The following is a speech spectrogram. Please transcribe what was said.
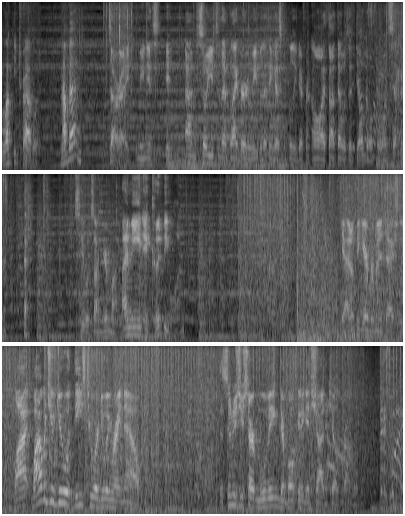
Lucky Traveler. Not bad. It's all right. I mean, it's it. I'm so used to that blackberry wheat, but I think that's completely different. Oh, I thought that was a dildo for one second. See what's on your mind. I mean, it could be one. Yeah, I don't think you're ever meant to actually. Why? Why would you do what these two are doing right now? As soon as you start moving, they're both gonna get shot and killed, probably. This way!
